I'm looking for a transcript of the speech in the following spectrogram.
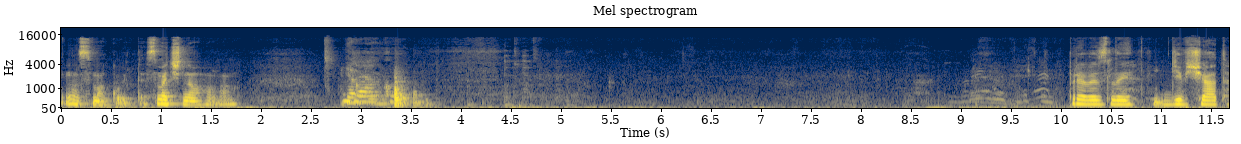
Ну, смакуйте. Смачного вам. Дякую. Привезли дівчат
